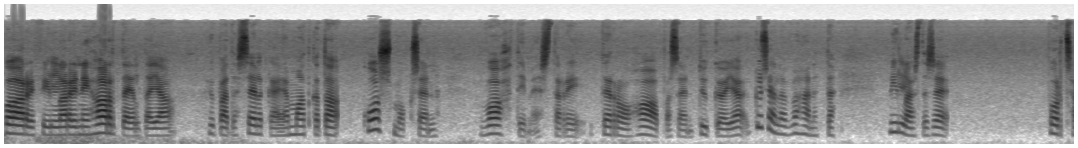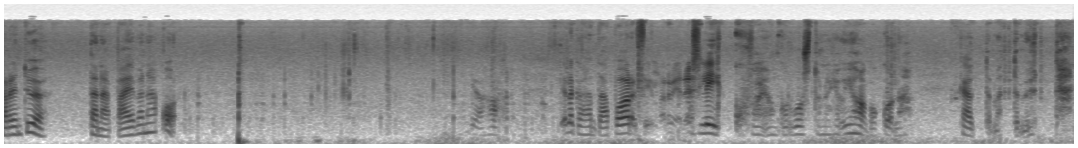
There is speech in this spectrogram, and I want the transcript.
baarifillarini harteilta ja hypätä selkää ja matkata Kosmoksen vahtimestari Tero Haapasen tykö ja kysellä vähän, että millaista se portsarin työ tänä päivänä on. Jaha, vieläköhän tämä baarifillari edes liikkuu vai onko ruostunut jo ihan kokonaan käyttämättömyyttään?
